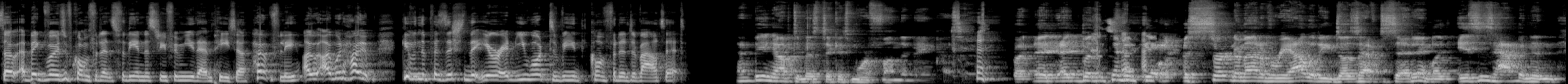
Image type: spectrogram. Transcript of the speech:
So a big vote of confidence for the industry from you then, Peter. Hopefully, I, I would hope, given the position that you're in, you want to be confident about it. And being optimistic is more fun than being pessimistic. but but at the same time, you know, a certain amount of reality does have to set in. Like this has happened in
